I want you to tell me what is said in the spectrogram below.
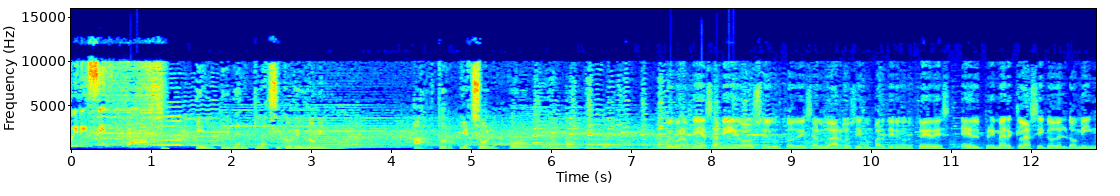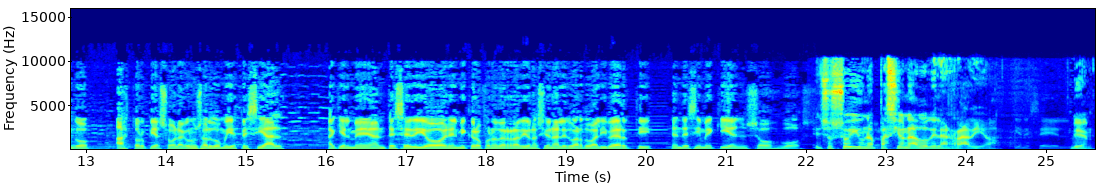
presenta El primer clásico del domingo. Astor Piazzolla. Muy buenos días amigos, el gusto de saludarlos y compartir con ustedes el primer clásico del domingo, Astor Piazzolla, con un saludo muy especial a quien me antecedió en el micrófono de Radio Nacional, Eduardo Aliberti, en Decime quién sos vos. Yo soy un apasionado de la radio. Bien.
